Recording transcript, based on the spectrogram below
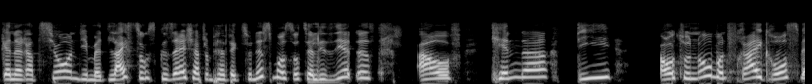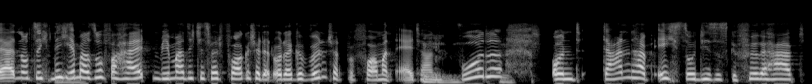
Generation, die mit Leistungsgesellschaft und Perfektionismus sozialisiert ist, auf Kinder, die autonom und frei groß werden und sich nicht mhm. immer so verhalten, wie man sich das vielleicht vorgestellt hat oder gewünscht hat, bevor man Eltern mhm. wurde. Und dann habe ich so dieses Gefühl gehabt,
